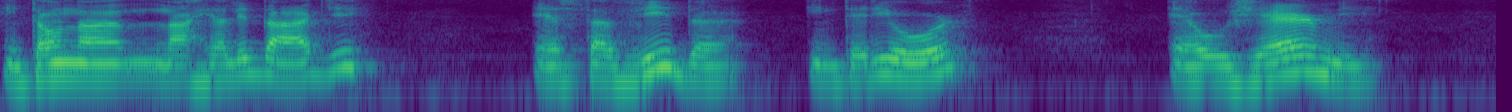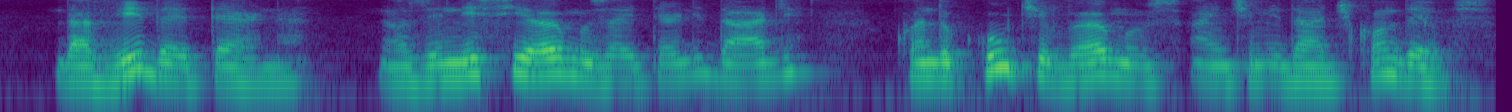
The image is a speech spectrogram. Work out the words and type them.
Então, na, na realidade, esta vida interior é o germe da vida eterna. Nós iniciamos a eternidade quando cultivamos a intimidade com Deus.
